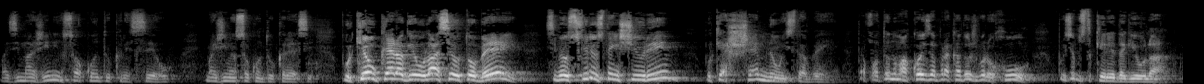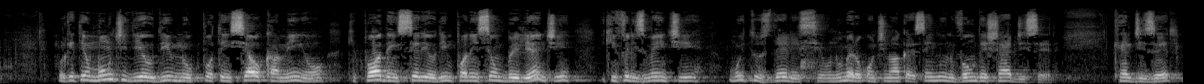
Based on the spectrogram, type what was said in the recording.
Mas imaginem só quanto cresceu Imagina só quanto cresce. Por que eu quero a Geulah se eu estou bem? Se meus filhos têm Shiurim? Porque Hashem não está bem. Está faltando uma coisa para Kadosh Baruch Hu. Por isso eu preciso querer da Geulah. Porque tem um monte de Eudim no potencial caminho que podem ser Eudim, podem ser um brilhante e que infelizmente muitos deles, se o número continuar crescendo, não vão deixar de ser. Quer dizer,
